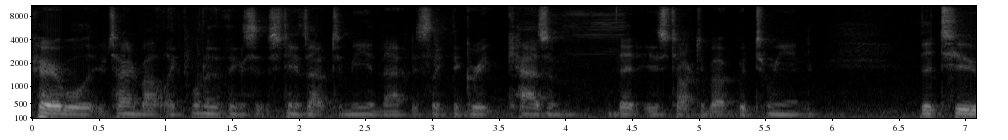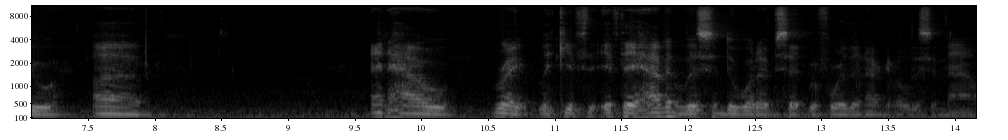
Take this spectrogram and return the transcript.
parable that you're talking about, like one of the things that stands out to me in that is like the great chasm that is talked about between the two, um, and how right, like if if they haven't listened to what I've said before, they're not going to listen now.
